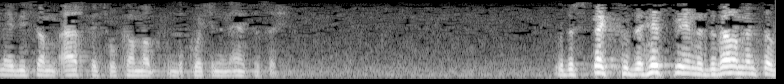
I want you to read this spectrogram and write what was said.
maybe some aspects will come up in the question and answer session. With respect to the history and the development of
